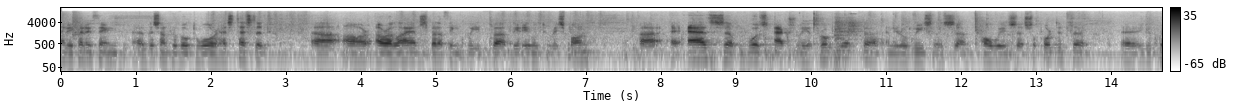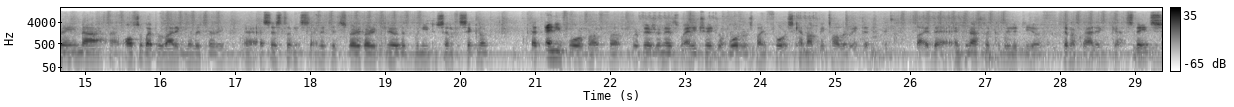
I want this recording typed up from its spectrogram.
and if anything, uh, this unprovoked war has tested uh, our our alliance. But I think we've uh, been able to respond uh, as uh, was actually appropriate, uh, and you know, Greece has uh, always uh, supported. Uh, uh, Ukraine, uh, uh, also by providing military uh, assistance. And it is very, very clear that we need to send a signal that any form of uh, revisionism, any change of borders by force cannot be tolerated by the international community of democratic uh, states.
